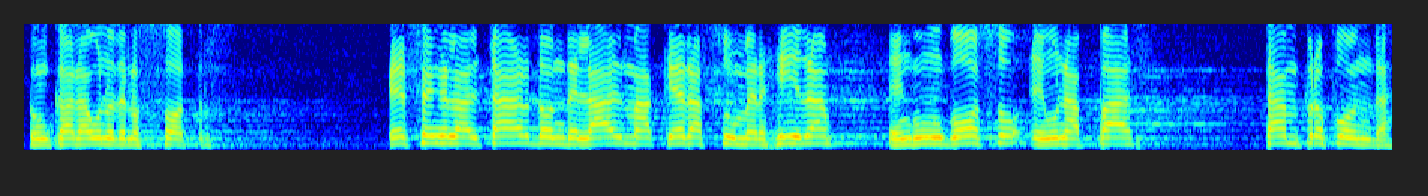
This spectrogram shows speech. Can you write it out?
con cada uno de nosotros. Es en el altar donde el alma queda sumergida en un gozo, en una paz tan profunda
